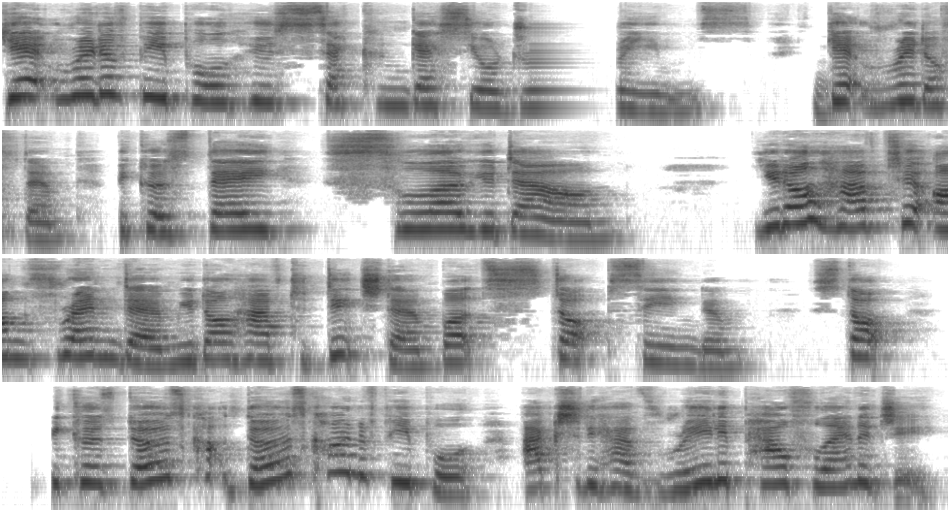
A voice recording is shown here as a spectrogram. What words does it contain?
Get rid of people who second guess your dreams. Get rid of them because they slow you down you don't have to unfriend them you don't have to ditch them but stop seeing them stop because those those kind of people actually have really powerful energy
